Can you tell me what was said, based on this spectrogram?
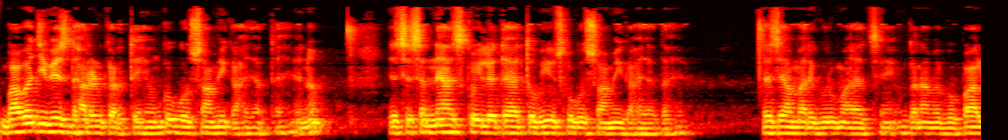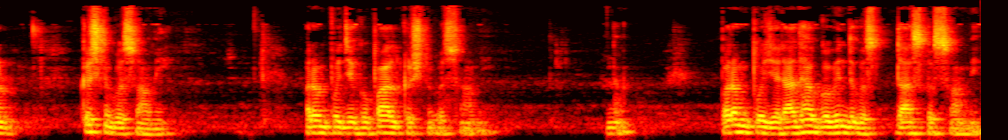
बाबा जी वेश धारण करते हैं, उनको गोस्वामी कहा जाता है ना? जैसे सन्यास कोई लेता है तो भी उसको गोस्वामी कहा जाता है। जैसे हमारे गुरु महाराज हैं उनका नाम है गोपाल कृष्ण गोस्वामी, परम पूज्य गोपाल कृष्ण गोस्वामी ना? परम पूज्य राधा गोविंद दास गोस्वामी।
